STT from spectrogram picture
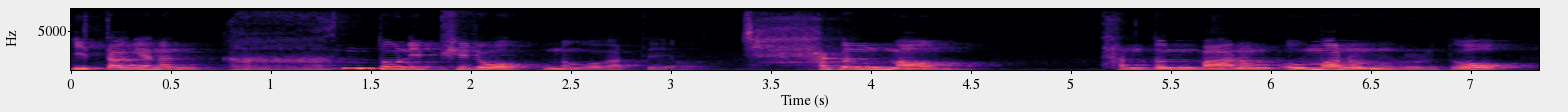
이 땅에는 큰 돈이 필요 없는 것 같아요. 작은 마음, 단돈 만 원, 오만 원으로도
